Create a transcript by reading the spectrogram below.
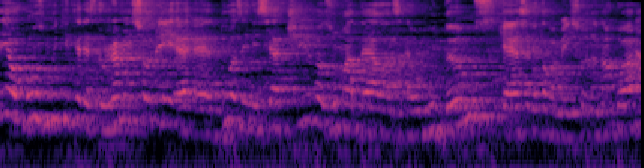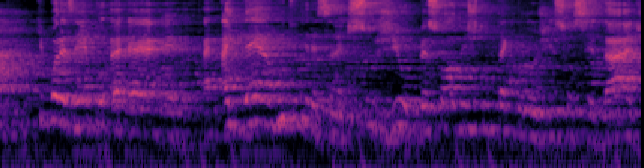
tem alguns muito interessantes. Eu já mencionei é, é, duas iniciativas, uma delas é o Mudamos, que é essa que eu estava mencionando agora, que, por exemplo, é, é, é, a ideia é muito interessante. Surgiu o pessoal do Instituto Tecnologia e Sociedade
